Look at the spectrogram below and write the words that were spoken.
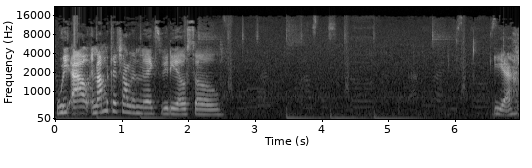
We out, and I'm gonna catch y'all in the next video. So, yeah.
